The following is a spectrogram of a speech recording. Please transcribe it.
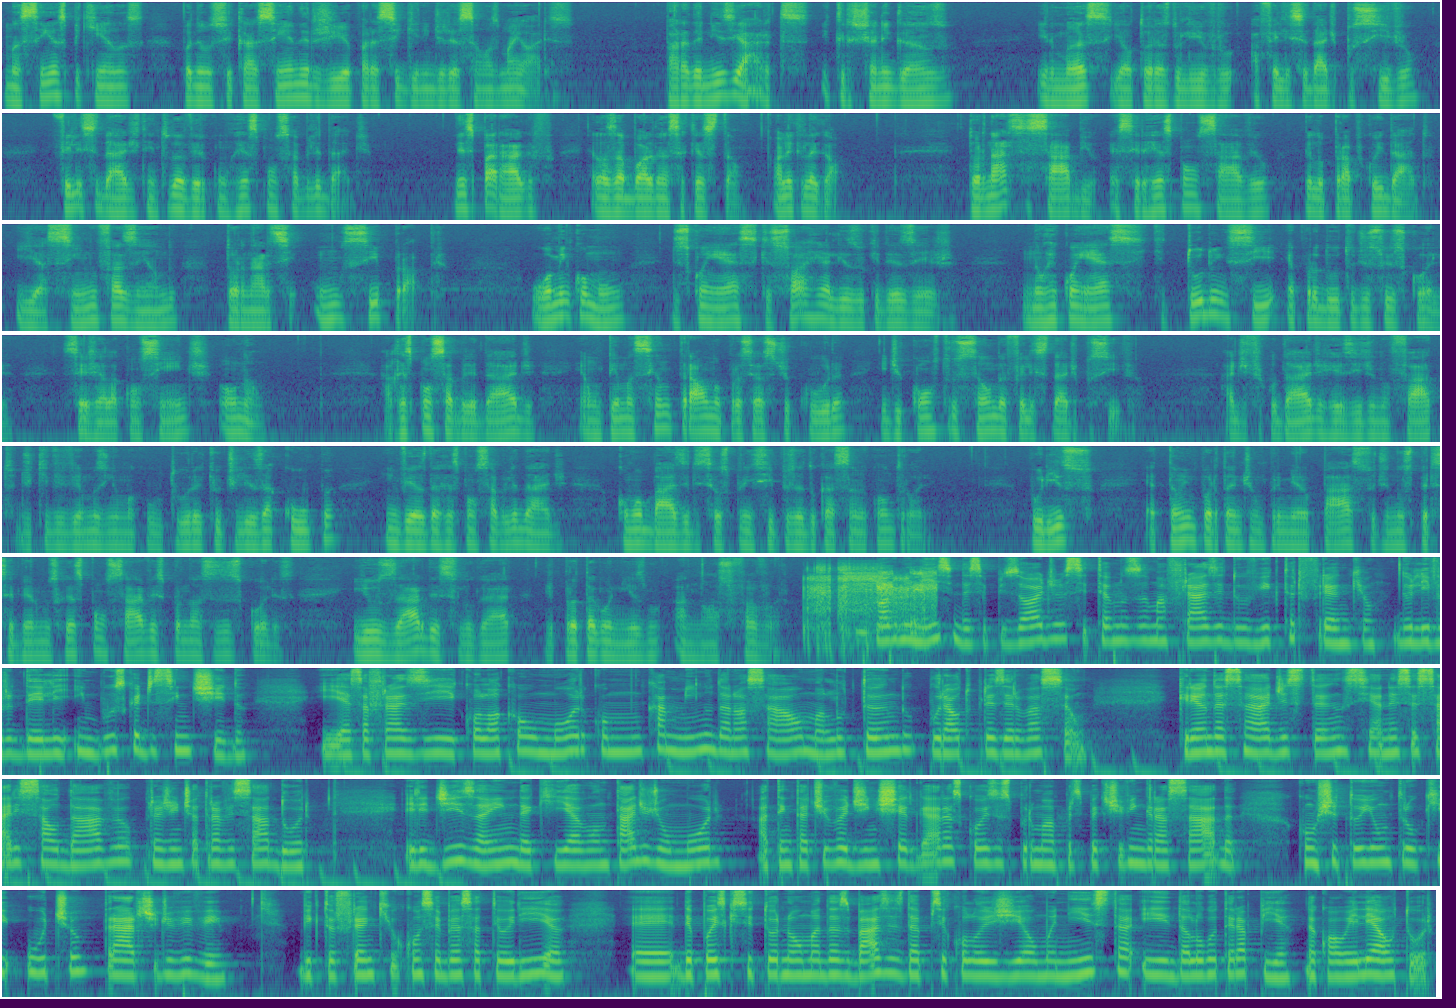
mas sem as pequenas podemos ficar sem energia para seguir em direção às maiores. Para Denise Arts e Cristiane Ganzo, irmãs e autoras do livro A Felicidade Possível, felicidade tem tudo a ver com responsabilidade. Nesse parágrafo, elas abordam essa questão. Olha que legal. Tornar-se sábio é ser responsável pelo próprio cuidado e, assim fazendo, tornar-se um si próprio. O homem comum desconhece que só realiza o que deseja, não reconhece que tudo em si é produto de sua escolha, seja ela consciente ou não. A responsabilidade é um tema central no processo de cura e de construção da felicidade possível. A dificuldade reside no fato de que vivemos em uma cultura que utiliza a culpa em vez da responsabilidade como base de seus princípios de educação e controle. Por isso, é tão importante um primeiro passo de nos percebermos responsáveis por nossas escolhas e usar desse lugar de protagonismo a nosso favor. Logo no início desse episódio, citamos uma frase do Viktor Frankl, do livro dele Em Busca de Sentido. E essa frase coloca o humor como um caminho da nossa alma lutando por autopreservação, criando essa distância necessária e saudável para a gente atravessar a dor. Ele diz ainda que a vontade de humor, a tentativa de enxergar as coisas por uma perspectiva engraçada, constitui um truque útil para a arte de viver. Viktor Frankl concebeu essa teoria é, depois que se tornou uma das bases da psicologia humanista e da logoterapia, da qual ele é autor,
